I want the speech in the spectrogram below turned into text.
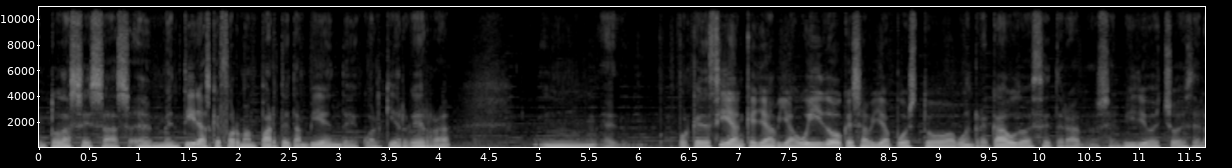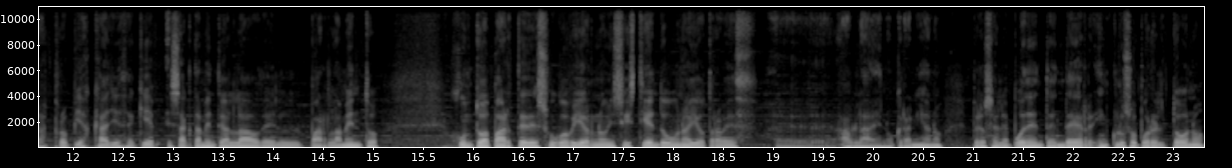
en todas esas eh, mentiras que forman parte también de cualquier guerra, mm, porque decían que ya había huido, que se había puesto a buen recaudo, etc. Es el vídeo hecho desde las propias calles de Kiev, exactamente al lado del Parlamento, junto a parte de su gobierno, insistiendo una y otra vez habla en ucraniano, pero se le puede entender incluso por el tono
